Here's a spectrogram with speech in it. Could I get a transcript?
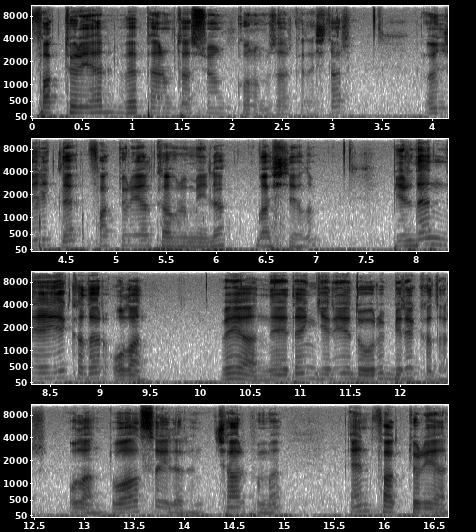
Faktöriyel ve permütasyon konumuz arkadaşlar. Öncelikle faktöriyel kavramıyla başlayalım. Birden n'ye kadar olan veya n'den geriye doğru 1'e kadar olan doğal sayıların çarpımı n faktöriyel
